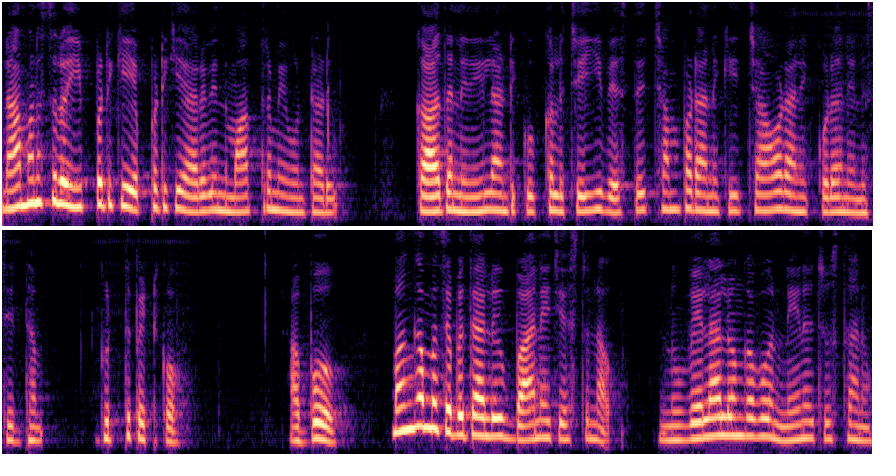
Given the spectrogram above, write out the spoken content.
నా మనసులో ఇప్పటికీ ఎప్పటికీ అరవింద్ మాత్రమే ఉంటాడు. కాదని నీలాంటి కుక్కలు చెయ్యి వేస్తే చంపడానికి చావడానికి కూడా నేను సిద్ధం. గుర్తుపెట్టుకో. అబ్బో మంగమ్మ శబదాలు బానే చేస్తున్నావు. నువ్వెలా లొంగవో నేను చూస్తాను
